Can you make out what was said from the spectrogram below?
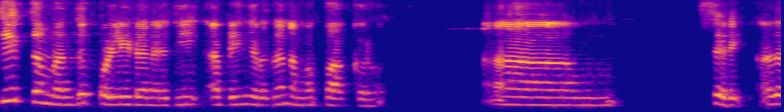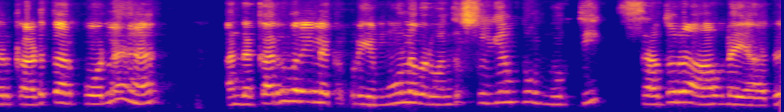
தீர்த்தம் வந்து கொள்ளிட நதி அப்படிங்கிறத நம்ம பார்க்கிறோம். ஆஹ் சரி அதற்கு அடுத்தாற் போல அந்த கருவறையில இருக்கக்கூடிய மூலவர் வந்து சுயம்பு மூர்த்தி சதுர ஆவுடையாது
